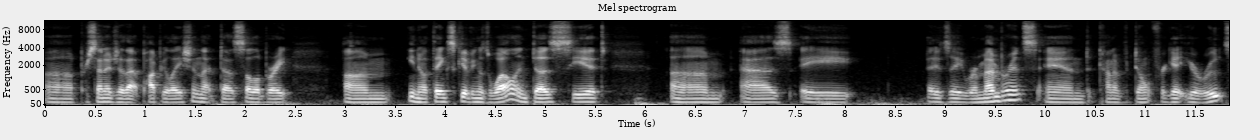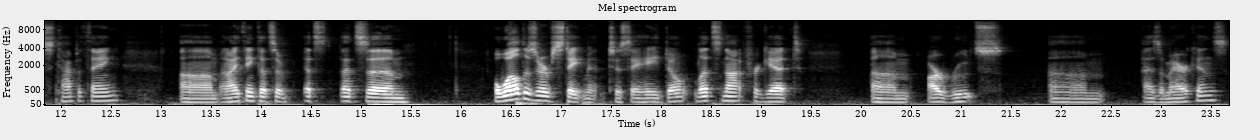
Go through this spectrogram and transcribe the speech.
uh, percentage of that population that does celebrate, um, you know, Thanksgiving as well, and does see it um, as a as a remembrance and kind of don't forget your roots type of thing. Um, and I think that's a that's that's um, a well deserved statement to say, hey, don't let's not forget um, our roots um, as Americans.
